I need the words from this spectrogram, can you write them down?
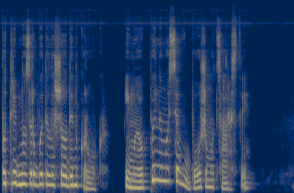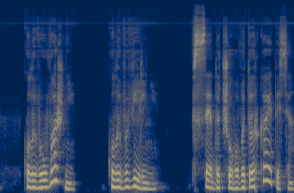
потрібно зробити лише один крок, і ми опинимося в Божому царстві. Коли ви уважні, коли ви вільні, все, до чого ви торкаєтеся,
